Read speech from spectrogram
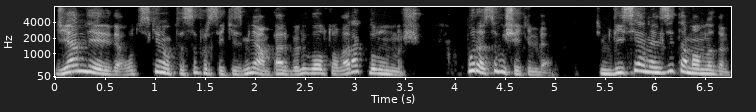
GM değeri de 32.08 mAh bölü volt olarak bulunmuş. Burası bu şekilde. Şimdi DC analizi tamamladım.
